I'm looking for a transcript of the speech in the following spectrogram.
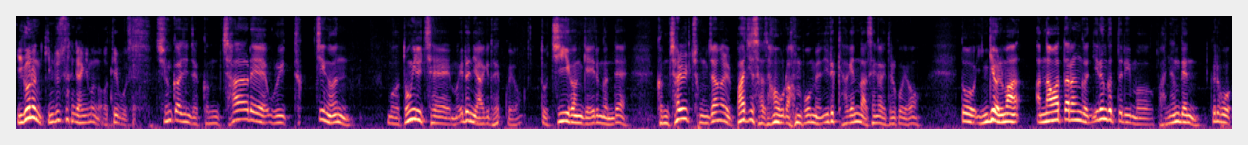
이거는 김주수 단장님은 어떻게 보세요? 지금까지 이제 검찰의 우리 특징은 뭐 동일체 뭐 이런 이야기도 했고요. 또 지휘관계 이런 건데 검찰총장을 바지 사장으로 한번 보면 이렇게 하겠나 생각이 들고요. 또 임기 얼마 안 남았다는 것 이런 것들이 뭐 반영된 그리고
